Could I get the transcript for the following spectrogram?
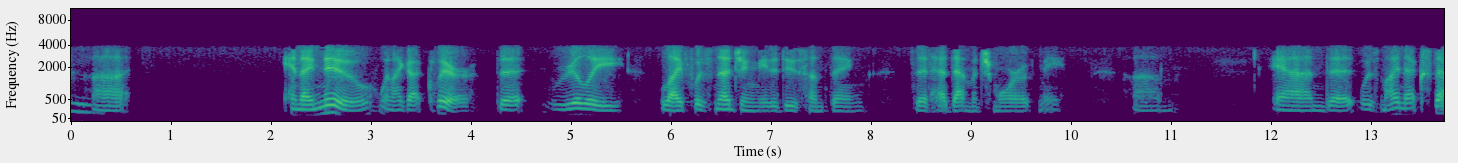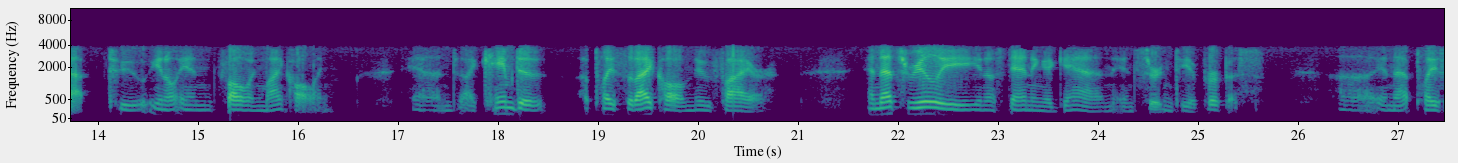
mm. uh, and I knew when I got clear that really life was nudging me to do something that had that much more of me, um, and it was my next step to you know in following my calling, and I came to a place that I call New Fire and that's really you know standing again in certainty of purpose uh, in that place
